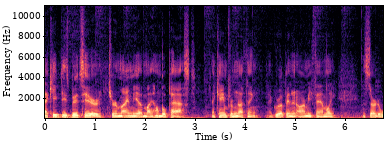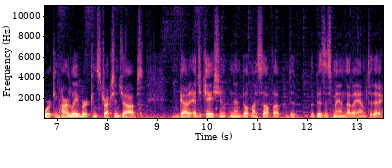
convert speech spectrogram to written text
I keep these boots here to remind me of my humble past. I came from nothing. I grew up in an army family and started working hard labor construction jobs and got an education and then built myself up into the businessman that I am today.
